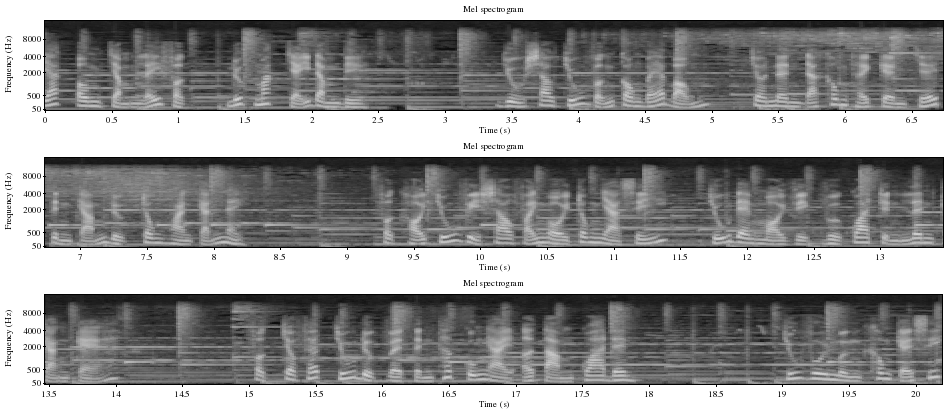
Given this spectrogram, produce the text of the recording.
giác ôm chầm lấy Phật, nước mắt chảy đầm đìa. Dù sao chú vẫn con bé bỏng, cho nên đã không thể kềm chế tình cảm được trong hoàn cảnh này. Phật hỏi chú vì sao phải ngồi trong nhà xí, chú đem mọi việc vừa qua trình lên cặn kẽ. Phật cho phép chú được về tỉnh thất của Ngài ở tạm qua đêm. Chú vui mừng không kể xiết,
